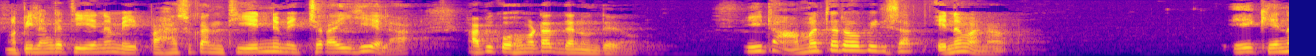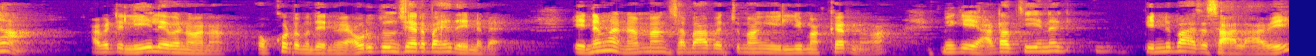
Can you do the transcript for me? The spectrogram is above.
අපි ළඟ තියෙන මේ පහසුකම් තියෙන්නේ මෙච්චරයි කියලා අපි කොහොමටත් දැනුම් දෙනවා. ඊට අමතරව පිරිසක් එනවනම් ඒ කෙනා අපිට ලීලෙවනවා නම් ඔක්කොටම දෙන්න බෑ. අවුරුදු 300ට පහේ දෙන්න බෑ. එනවනම් මං සභාපතිතුමාගේ ඉල්ලීමක් කරනවා. මේකේ යට තියෙන පින්නපාත ශාලාවේ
